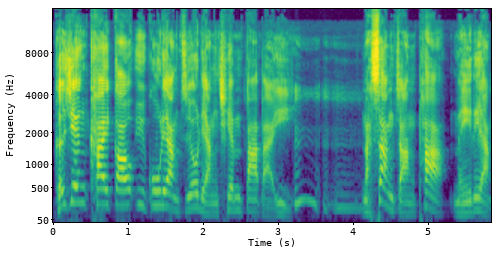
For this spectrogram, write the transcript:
可是今天开高，预估量只有两千八百亿。嗯嗯嗯。那上涨怕没量，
